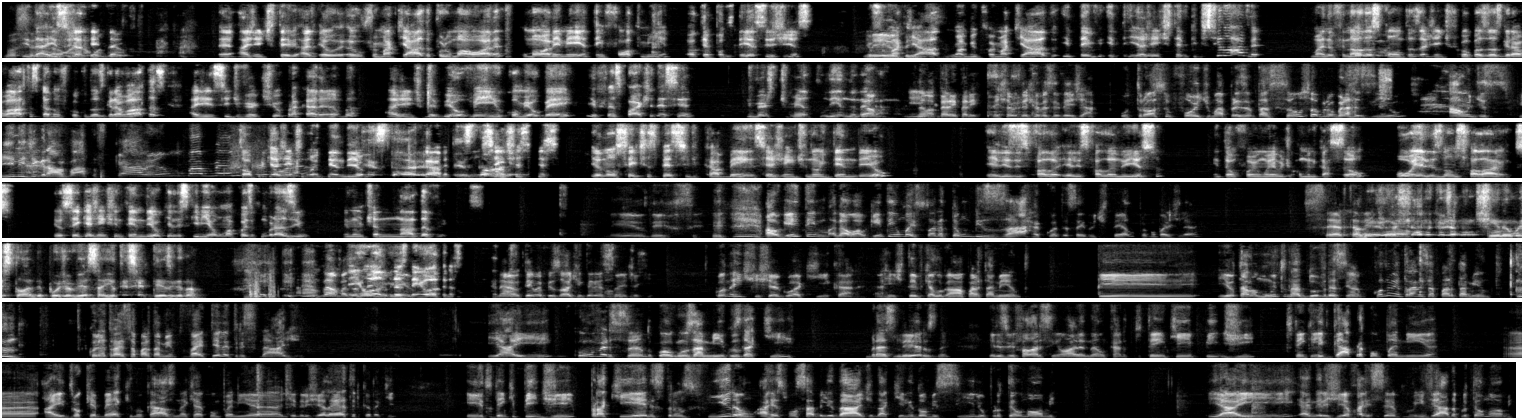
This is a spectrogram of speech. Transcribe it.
Você e daí isso já teve. Daí, é, a gente teve. Eu, eu fui maquiado por uma hora, uma hora e meia, tem foto minha, eu até postei esses dias. Eu Meu fui maquiado, Deus. meu amigo foi maquiado, e, teve, e, e a gente teve que desfilar, velho. Mas no final das contas, a gente ficou com as duas gravatas, cada um ficou com duas gravatas, a gente se divertiu pra caramba, a gente bebeu vinho, comeu bem e fez parte desse divertimento lindo, né, não, cara? E... Não, peraí, peraí. Deixa, deixa eu ver se eu entendi. O troço foi de uma apresentação sobre o Brasil a um desfile de gravatas. Caramba, velho! Só porque a gente não entendeu. Que história, cara, que eu, não sei te espe... eu não sei te especificar bem se a gente não entendeu eles, fala... eles falando isso, então foi um erro de comunicação, ou eles não nos falaram isso. Eu sei que a gente entendeu que eles queriam alguma coisa com o Brasil, e não tinha nada a ver com isso. Meu Deus. Alguém tem. Não, alguém tem uma história tão bizarra quanto essa aí do Titelo para compartilhar? Certamente. Eu achava que eu já não tinha nenhuma história. Depois de eu ver essa aí, eu tenho certeza que não. não, mas tem outras, tenho- tem outras. Não, eu tenho um episódio interessante aqui. Quando a gente chegou aqui, cara, a gente teve que alugar um apartamento e, e eu tava muito na dúvida assim, ó, quando eu entrar nesse apartamento, quando eu entrar nesse apartamento, vai ter eletricidade? E aí, conversando com alguns amigos daqui, brasileiros, né? Eles me falaram assim, olha, não, cara, tu tem que pedir, tu tem que ligar para a companhia, ah, a Hidroquebec, no caso, né, que é a companhia de energia elétrica daqui, e tu tem que pedir para que eles transfiram a responsabilidade daquele domicílio para o teu nome. E aí a energia vai ser enviada para o teu nome.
